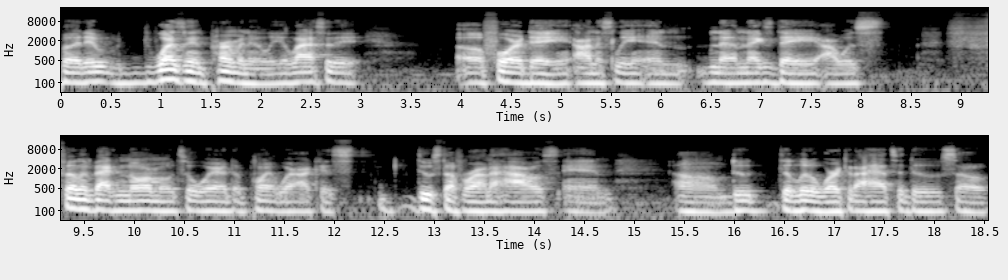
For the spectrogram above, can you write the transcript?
but it wasn't permanently. It lasted uh, for a day, honestly, and the next day I was feeling back normal to where the point where I could do stuff around the house and um, do the little work that I had to do. So.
